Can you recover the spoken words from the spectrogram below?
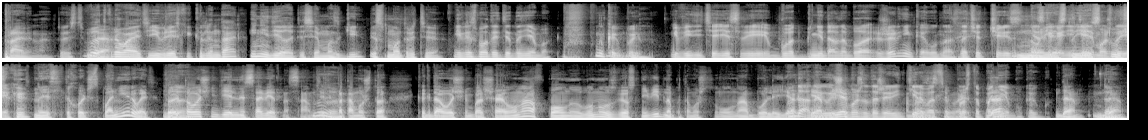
Правильно. То есть вы Да. открываете еврейский календарь и не делаете себе мозги, и смотрите. Или смотрите на небо. Ну, как бы, видите, если вот недавно была жирненькая луна, значит, через Но несколько если недель есть можно тучки, ехать. Но если ты хочешь спланировать, то Да. это очень дельный совет на самом Ну деле. да. Потому что, когда очень большая луна, в полную луну звезд не видно, потому что луна более Ну яркий да, объект. что можно даже ориентироваться просто по Да. небу, как бы. Да, Да. да,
